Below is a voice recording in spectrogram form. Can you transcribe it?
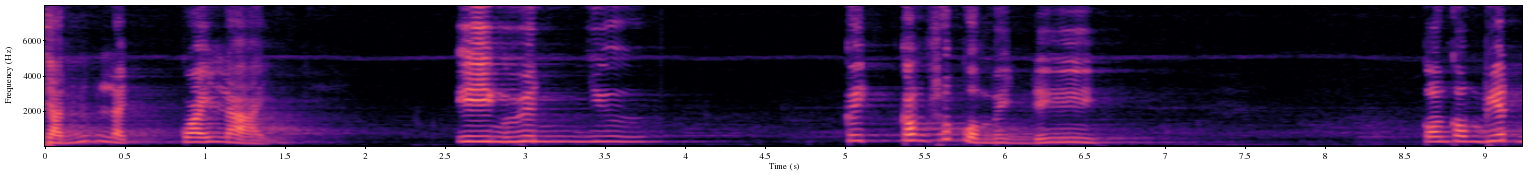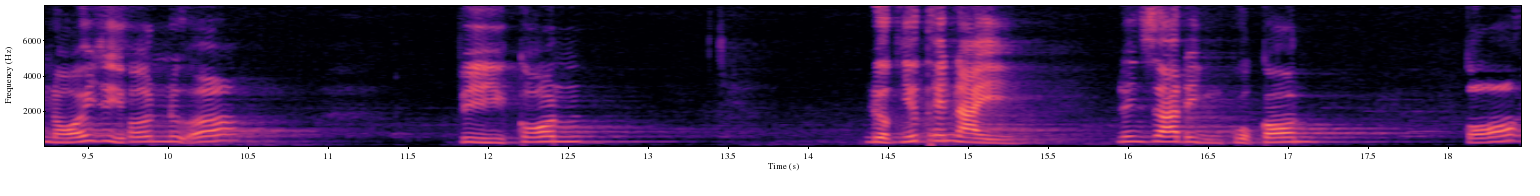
chắn là quay lại. Y nguyên như cái công sức của mình đi. Con không biết nói gì hơn nữa. Vì con được như thế này, nên gia đình của con có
